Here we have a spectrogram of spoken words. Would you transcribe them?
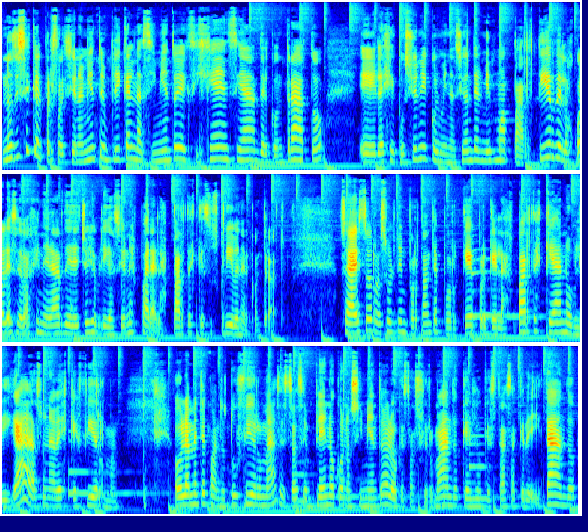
Nos dice que el perfeccionamiento implica el nacimiento y exigencia del contrato eh, la ejecución y culminación del mismo a partir de los cuales se va a generar derechos y obligaciones para las partes que suscriben el contrato. O sea, esto resulta importante ¿por qué? porque las partes quedan obligadas una vez que firman. Obviamente cuando tú firmas estás en pleno conocimiento de lo que estás firmando, qué es lo que estás acreditando,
